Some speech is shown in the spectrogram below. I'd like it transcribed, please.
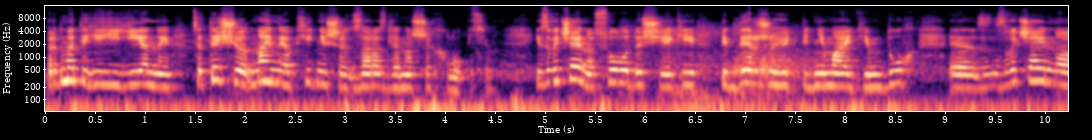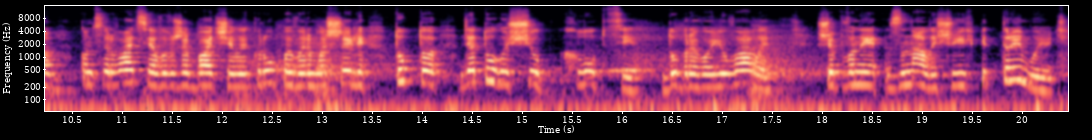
предмети гігієни це те, що найнеобхідніше зараз для наших хлопців. І, звичайно, солодощі, які піддержують, піднімають їм дух. Е, Звичайно, консервація, ви вже бачили, крупи, вермишелі. Тобто для того, щоб хлопці добре воювали, щоб вони знали, що їх підтримують.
